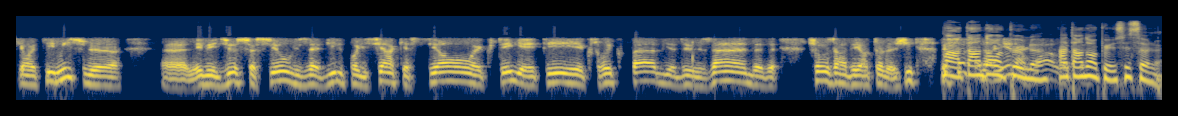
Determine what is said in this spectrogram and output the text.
qui ont été mises sur euh, les médias sociaux vis-à-vis le policier en question. Écoutez, il a été trouvé coupable il y a deux ans de, choses en déontologie. entendons un peu, là. Entendons un peu, c'est ça, là.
